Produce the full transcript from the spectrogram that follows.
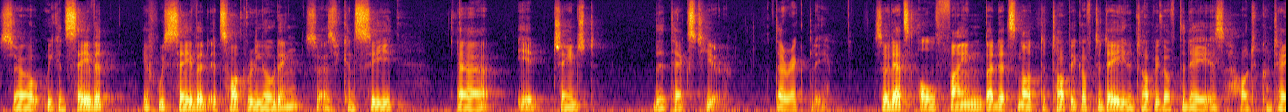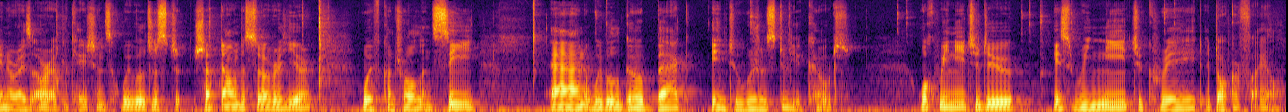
So we can save it. If we save it, it's hot reloading. So as you can see, uh, it changed the text here directly. So that's all fine, but that's not the topic of today. The topic of today is how to containerize our applications. We will just shut down the server here with Control and C, and we will go back into Visual Studio Code. What we need to do is we need to create a Docker file.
